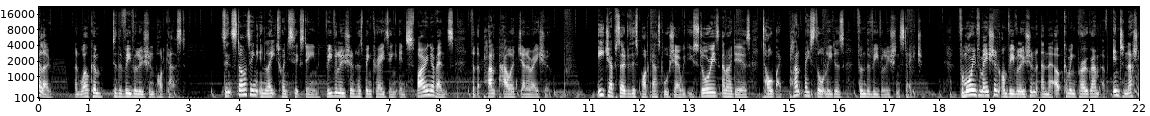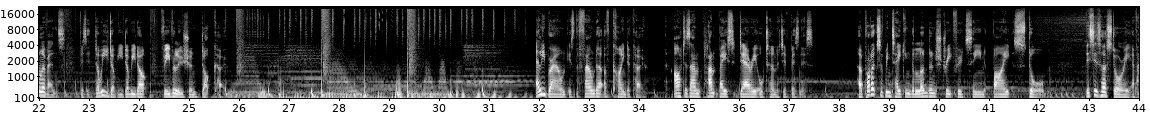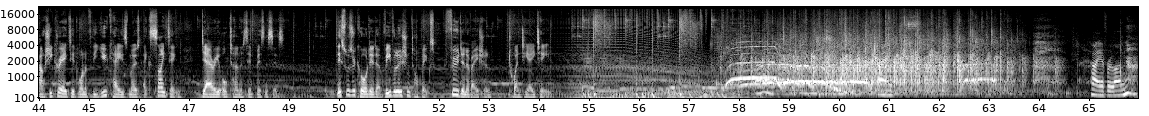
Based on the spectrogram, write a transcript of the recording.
Hello, and welcome to the Vevolution podcast. Since starting in late 2016, Vevolution has been creating inspiring events for the plant powered generation. Each episode of this podcast will share with you stories and ideas told by plant based thought leaders from the Vevolution stage. For more information on Vevolution and their upcoming program of international events, visit www.vevolution.co. Ellie Brown is the founder of Kinda Co, an artisan plant based dairy alternative business. Her products have been taking the London street food scene by storm. This is her story of how she created one of the UK's most exciting dairy alternative businesses. This was recorded at Vevolution Topics Food Innovation 2018. Hi, everyone.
